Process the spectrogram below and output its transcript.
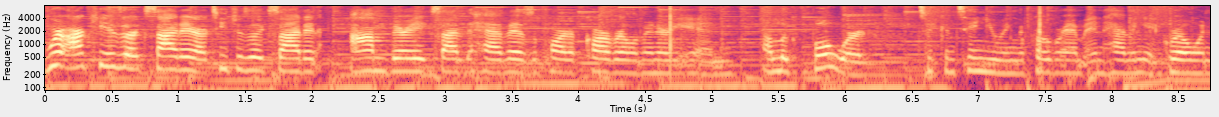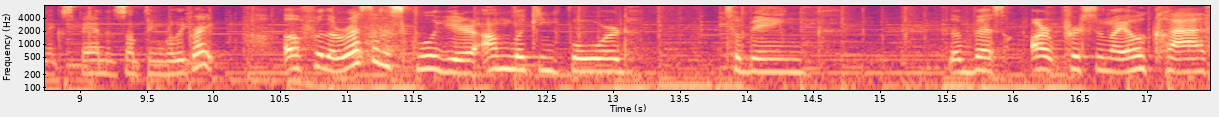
where our kids are excited, our teachers are excited. I'm very excited to have it as a part of Carver Elementary and I look forward to continuing the program and having it grow and expand into something really great. Uh, for the rest of the school year, I'm looking forward to being the best art person in my own class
